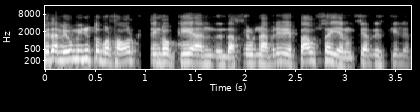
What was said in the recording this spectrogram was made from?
espérame un minuto, por favor, que tengo que hacer una breve pausa y anunciarles que le...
